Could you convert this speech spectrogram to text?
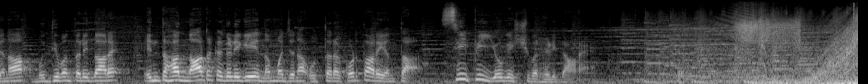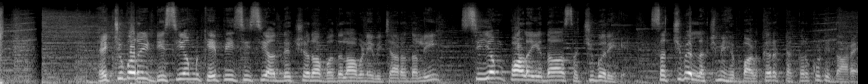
ಜನ ಬುದ್ಧಿವಂತರಿದ್ದಾರೆ. ಇಂತಹ ನಾಟಕಗಳಿಗೆ ನಮ್ಮ ಜನ ಉತ್ತರ ಕೊಡ್ತಾರೆ ಅಂತ ಸಿಪಿ ಯೋಗೇಶ್ವರ್ ಹೇಳಿದ್ದಾರೆ. ಹೆಚ್ಚುವರಿ ಡಿಸಿಎಂ ಕೆಪಿಸಿಸಿ ಅಧ್ಯಕ್ಷರ ಬದಲಾವಣೆ ವಿಚಾರದಲ್ಲಿ ಸಿಎಂ ಪಾಳಯದ ಸಚಿವರಿಗೆ ಸಚಿವೆ ಲಕ್ಷ್ಮಿ ಹೆಬ್ಬಾಳ್ಕರ್ ಟಕ್ಕರ್ ಕೊಟ್ಟಿದ್ದಾರೆ.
